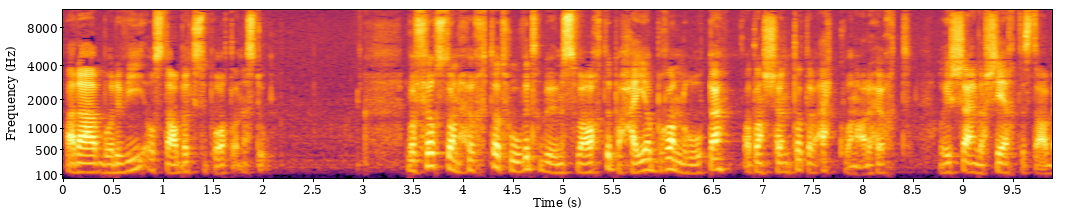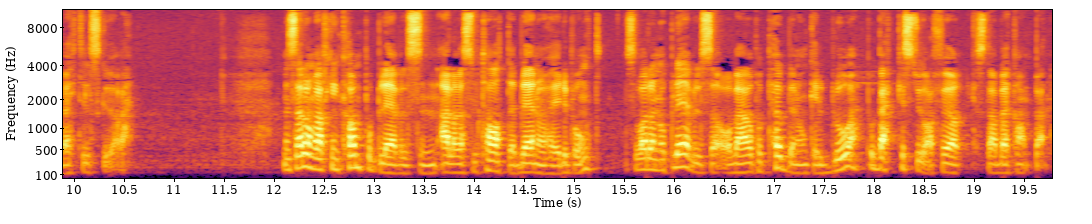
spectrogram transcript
av der både vi og Stabæk-supporterne sto. Det var først da han hørte at hovedtribunen svarte på Heia Brann-ropet, at han skjønte at det var ekko han hadde hørt, og ikke engasjerte Stabæk-tilskuere. Men selv om verken kampopplevelsen eller resultatet ble noe høydepunkt, så var det en opplevelse å være på puben Onkel Blå på Bekkestua før Stabæk-kampen.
